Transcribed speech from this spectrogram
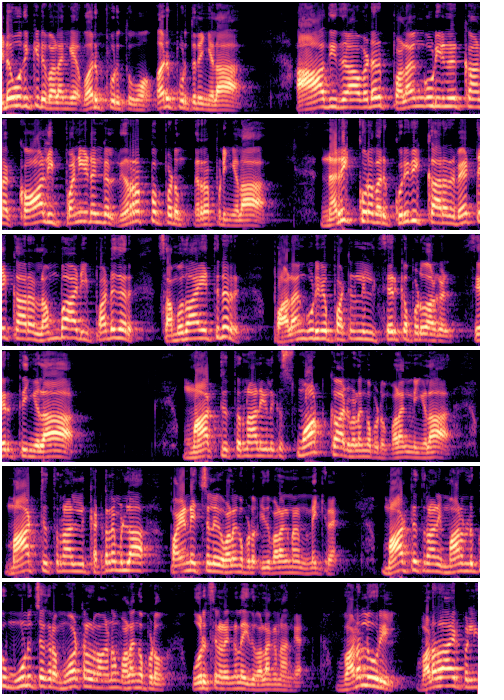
இடஒதுக்கீடு வழங்க வற்புறுத்துவோம். வற்புறுத்துறீங்களா? ஆதி திராவிடர் பழங்குடியினருக்கான காலி பணியிடங்கள் நிரப்பப்படும். நிரப்புறீங்களா? நரிக்குறவர் குருவிக்காரர் வேட்டைக்காரர் லம்பாடி படுகர் சமுதாயத்தினர் பழங்குடியினர் பட்டியலில் சேர்க்கப்படுவார்கள். சேர்த்தீங்களா? மாற்றுத்திறனாளிகளுக்கு ஸ்மார்ட் கார்டு வழங்கப்படும். வழங்குனீங்களா? மாற்றுத்திறனாளிகள் கட்டணமில்லா பயணச்செலவு வழங்கப்படும். இது வழங்கினான்னு நினைக்கிறேன். மாற்றுத்திறனாளி மாணவர்களுக்கு மூணு சக்கர மோட்டார் வாகனம் வழங்கப்படும். ஒரு சில இடங்களில் இது வழங்கினாங்க. வடலூரில் வடலாயப்பள்ளி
